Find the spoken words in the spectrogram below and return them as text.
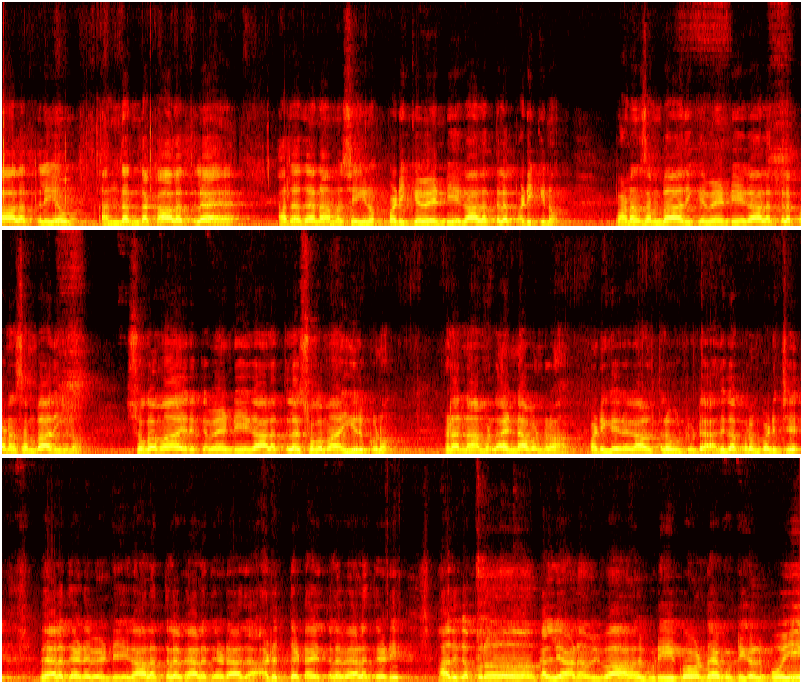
காலத்துலேயும் அந்தந்த காலத்தில் அதை தான் நாம் செய்யணும். படிக்க வேண்டிய காலத்தில் படிக்கணும். பணம் சம்பாதிக்க வேண்டிய காலத்தில் பணம் சம்பாதிக்கணும். சுகமாக இருக்க வேண்டிய காலத்தில் சுகமாக இருக்கணும். ஆனால் நாமெல்லாம் என்ன பண்ணுறோம் படிக்கிற காலத்தில் விட்டுட்டு அதுக்கப்புறம் படித்து வேலை தேட வேண்டிய காலத்தில் வேலை தேடாது அடுத்த டயத்தில் வேலை தேடி அதுக்கப்புறம் கல்யாணம் விவாகம் இப்படி குழந்தை குட்டிகள் போய்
